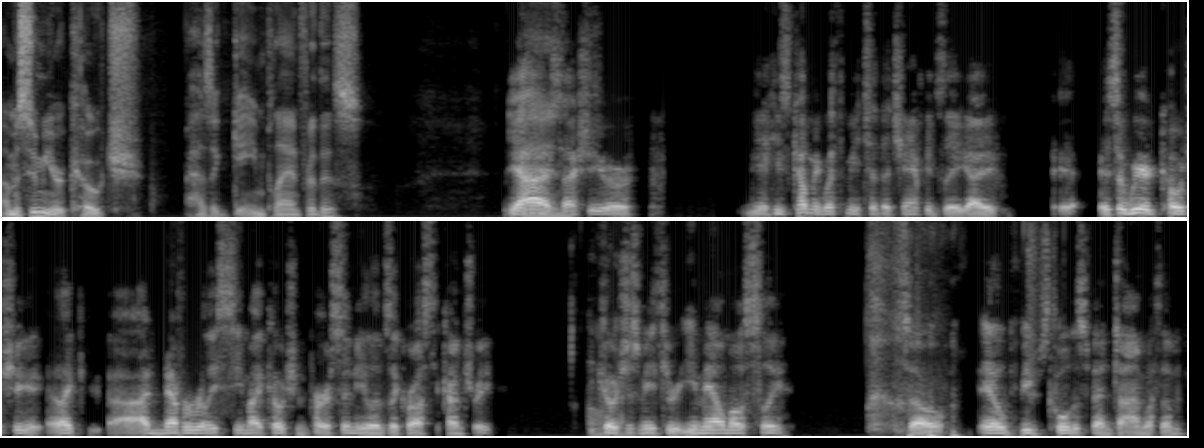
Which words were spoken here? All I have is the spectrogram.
I'm assuming your coach has a game plan for this. Yeah, it's actually your, yeah, he's coming with me to the Champions League. I it's a weird coaching like I never really see my coach in person. He lives across the country. He Okay. coaches me through email mostly. So it'll be cool to spend time with him.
